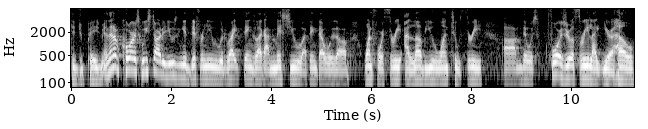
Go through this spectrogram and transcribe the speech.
Did you page me? And then, of course, we started using it differently. We would write things like, I miss you. I think that was um, 143. I love you. 123. Um, there was 403, like you're a hoe.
